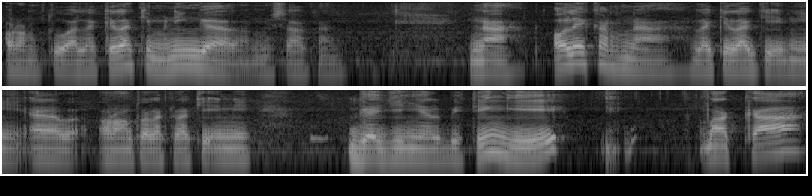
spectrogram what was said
orang tua laki-laki meninggal misalkan. Nah oleh karena laki-laki ini uh, orang tua laki-laki ini gajinya lebih tinggi maka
